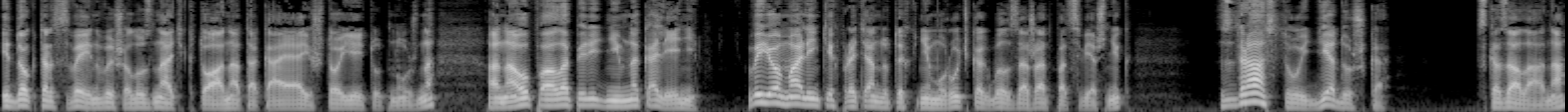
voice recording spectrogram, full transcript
и доктор Свейн вышел узнать, кто она такая и что ей тут нужно, она упала перед ним на колени. В ее маленьких протянутых к нему ручках был зажат подсвечник. «Здравствуй, дедушка!» — сказала она.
